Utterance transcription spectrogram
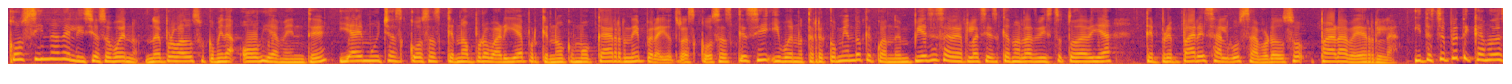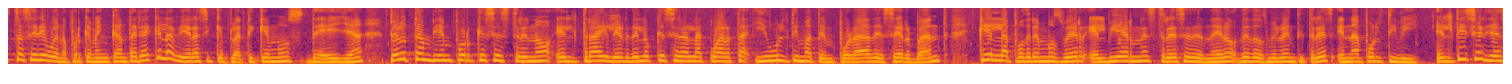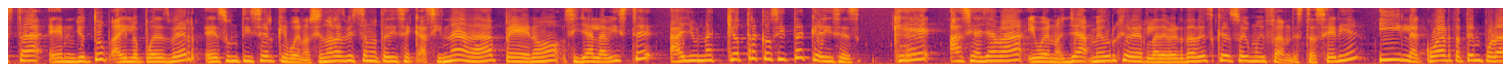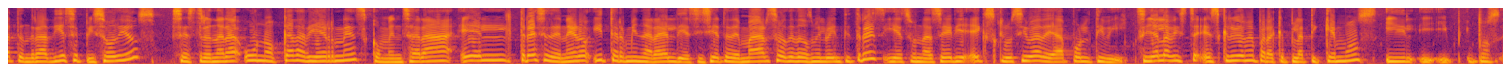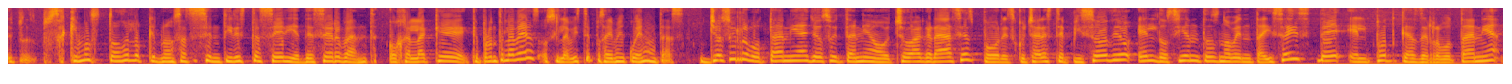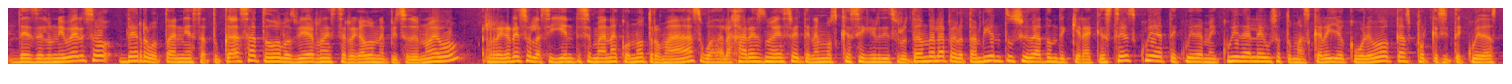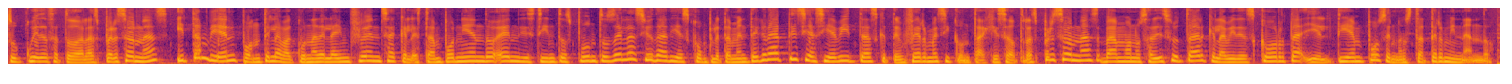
cocina delicioso. Bueno, no he probado su comida, obviamente, y hay muchas cosas que no probaría porque no como carne, pero hay otras cosas que sí. Y bueno, te recomiendo que cuando empieces a verla, si es que no la has visto todavía, te prepares algo sabroso para verla. Y te estoy platicando de esta serie, bueno, porque me encantaría que la vieras y que platiquemos de ella, pero también porque se estrenó el tráiler de lo que será la cuarta y última temporada de Servant, que la podremos ver el viernes 13 de enero de 2023 en Apple TV. El teaser ya está en YouTube, ahí lo puedes ver. Es un teaser que, bueno, si no lo has visto no te dice casi nada, pero si ya la viste, hay una que otra cosita que dices, ¿qué hacia allá va y bueno, ya me urge verla, de verdad es que soy muy fan de esta serie y la cuarta temporada tendrá 10 episodios, se estrenará uno cada viernes, comenzará el 13 de enero y terminará el 17 de marzo de 2023 y es una serie exclusiva de Apple TV. Si ya la viste, escríbeme para que platiquemos y, pues, pues, saquemos todo lo que nos hace sentir esta serie de Servant. Ojalá que, que pronto la veas o si la viste, pues ahí me cuentas. Yo soy Robotania, yo soy Tania Ochoa, gracias por escuchar este episodio, el 296 de el podcast de Robotania, desde el universo de Robotania hasta tu casa. Todos los viernes te regalo un episodio nuevo. Regreso la siguiente semana con otro más. Guadalajara es nuestra y tenemos que seguir disfrutándola, pero también tu ciudad donde quiera que estés. Cuídate, cuídame, cuídale, usa tu mascarilla o cubrebocas, porque si te cuidas tú, cuidas a todas las personas. Y también ponte la vacuna de la influenza que le están poniendo en distintos puntos de la ciudad y es completamente gratis y así evitas que te enfermes y contagies a otras personas. Vámonos a disfrutar que la vida es corta y el tiempo se nos está terminando.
